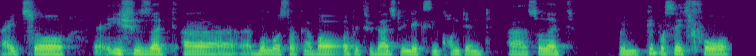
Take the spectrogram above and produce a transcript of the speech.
right? So issues that uh, Bumba was talking about with regards to indexing content uh, so that when people search for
